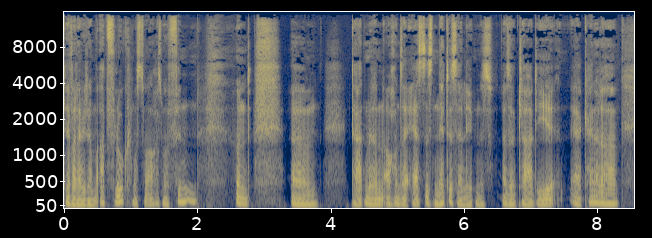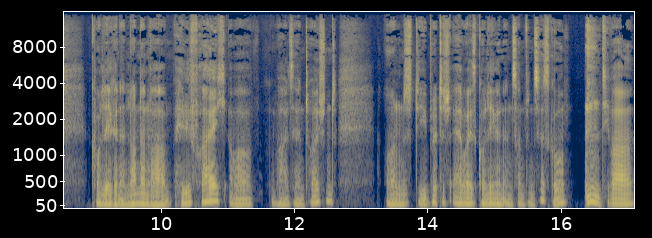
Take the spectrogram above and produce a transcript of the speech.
Der war da wieder im Abflug, musste man auch erstmal finden. Und ähm, da hatten wir dann auch unser erstes nettes Erlebnis. Also klar, die Air Canada Kollegin in London war hilfreich, aber war halt sehr enttäuschend. Und die British Airways Kollegin in San Francisco, die war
